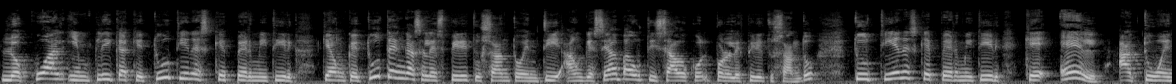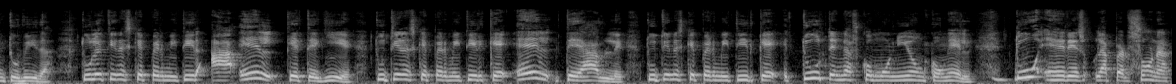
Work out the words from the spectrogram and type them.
lo cual implica que tú tienes que permitir que aunque tú tengas el Espíritu Santo en ti, aunque seas bautizado por el Espíritu Santo, tú tienes que permitir que Él actúe en tu vida. Tú le tienes que permitir a Él que te guíe. Tú tienes que permitir que Él te hable. Tú tienes que permitir que tú tengas comunión con Él. Tú eres la persona,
